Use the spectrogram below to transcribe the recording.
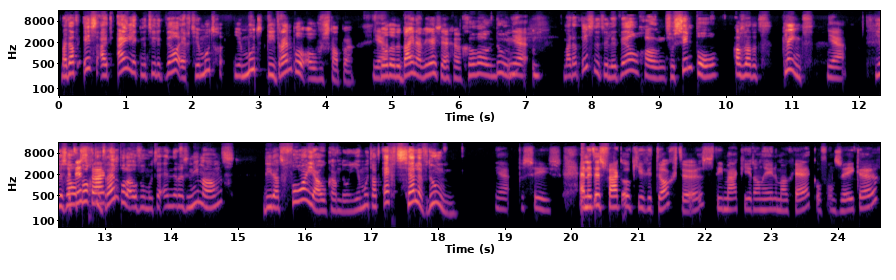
Maar dat is uiteindelijk natuurlijk wel echt. Je moet, je moet die drempel overstappen. Ik wilde het bijna weer zeggen, gewoon doen. Ja, Maar dat is natuurlijk wel gewoon zo simpel als dat het klinkt. ja. Je zal toch vaak- een drempel over moeten. En er is niemand die dat voor jou kan doen. Je moet dat echt zelf doen. Ja, precies. En het is vaak ook je gedachten, die maken je dan helemaal gek of onzeker.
